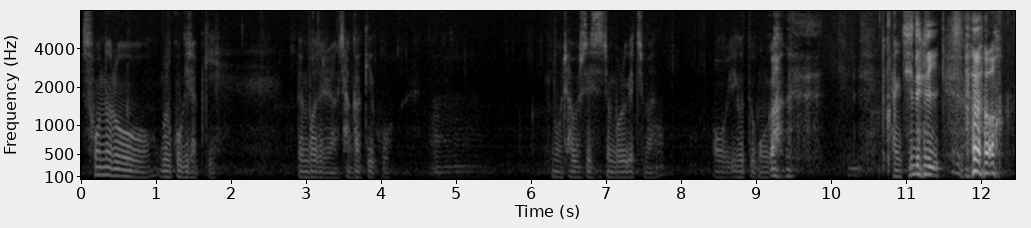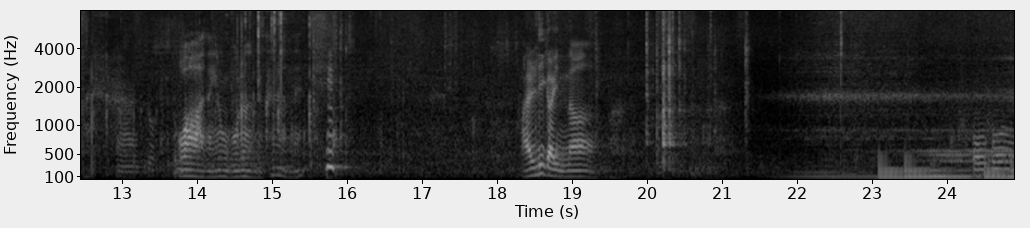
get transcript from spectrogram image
손으로 물고기 잡기 멤버들이랑 장갑 끼고 뭐 잡을 수 있을지 모르겠지만 어 이것도 뭔가 장치들이 와 나 이런 거 모르는데 큰일 났네 알 리가 있나? 오호.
